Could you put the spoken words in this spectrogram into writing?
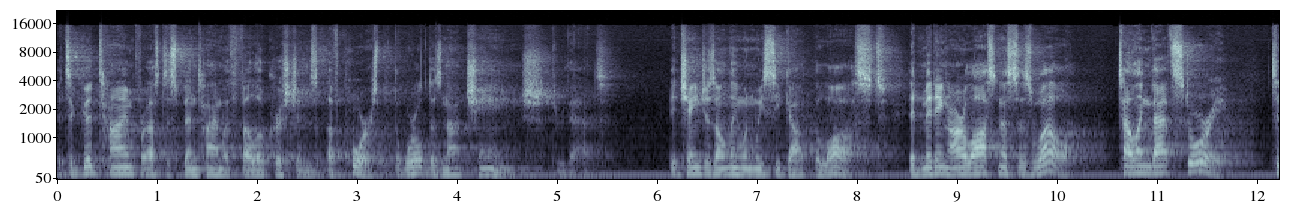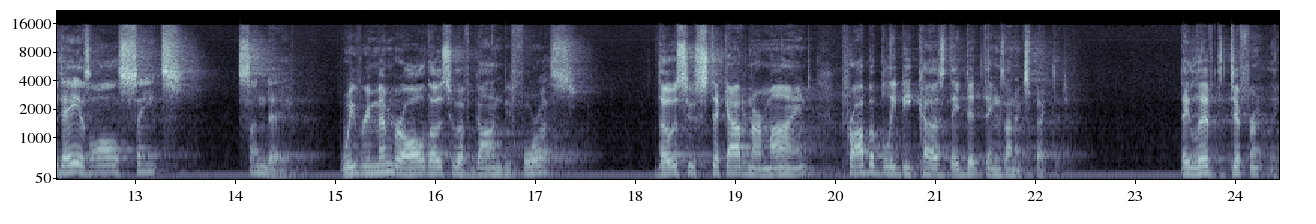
it's a good time for us to spend time with fellow Christians, of course, but the world does not change through that. It changes only when we seek out the lost, admitting our lostness as well, telling that story. Today is All Saints Sunday. We remember all those who have gone before us, those who stick out in our mind, probably because they did things unexpected. They lived differently.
